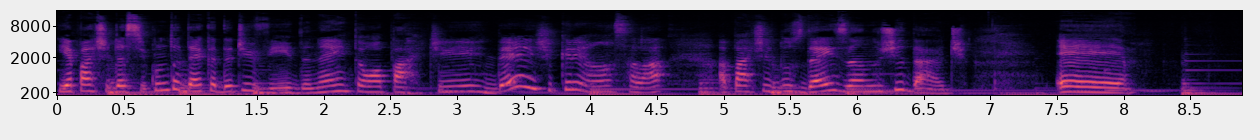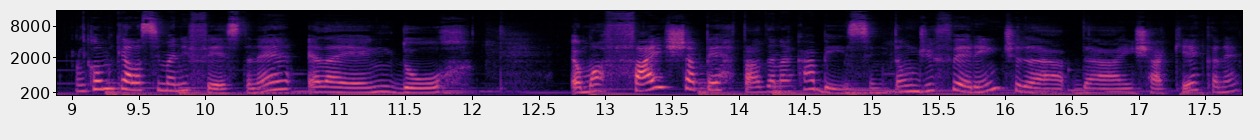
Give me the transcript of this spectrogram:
e a partir da segunda década de vida, né? Então, a partir desde criança lá, a partir dos 10 anos de idade. É, como que ela se manifesta, né? Ela é em dor, é uma faixa apertada na cabeça. Então, diferente da, da enxaqueca, né?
